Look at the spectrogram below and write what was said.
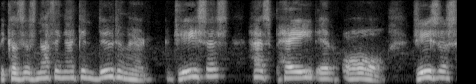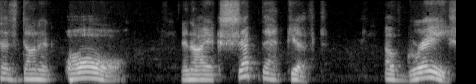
because there's nothing I can do to merit. Jesus has paid it all. Jesus has done it all. And I accept that gift of grace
